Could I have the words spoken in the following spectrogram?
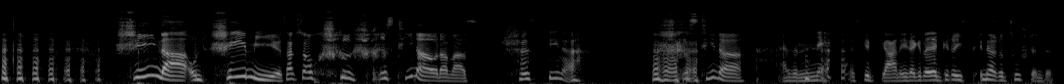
China und Chemie. Sagst du auch Christina oder was? Christina. Christina. Also ne, das geht gar nicht. Da, da kriege ich innere Zustände.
